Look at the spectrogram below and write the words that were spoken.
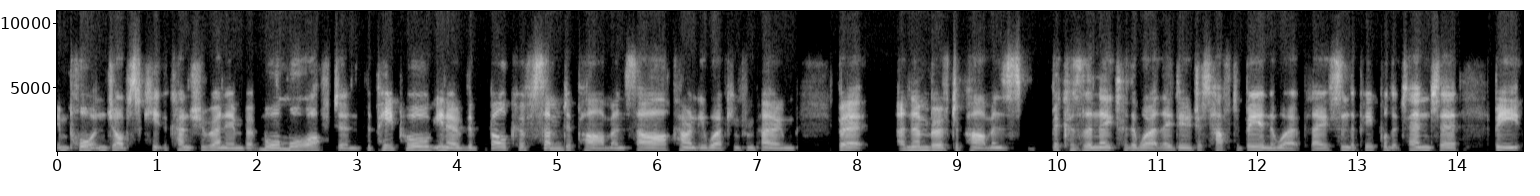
important jobs to keep the country running. But more and more often, the people, you know, the bulk of some departments are currently working from home, but a number of departments, because of the nature of the work they do, just have to be in the workplace. And the people that tend to be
